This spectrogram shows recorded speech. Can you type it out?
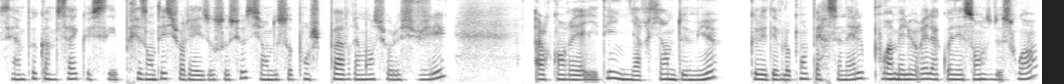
c'est un peu comme ça que c'est présenté sur les réseaux sociaux si on ne se penche pas vraiment sur le sujet, alors qu'en réalité, il n'y a rien de mieux que le développement personnel pour améliorer la connaissance de soi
